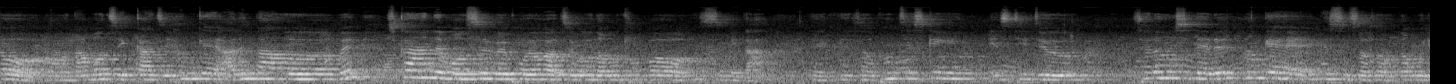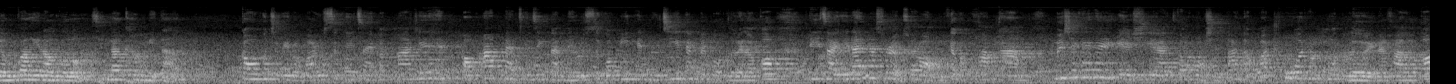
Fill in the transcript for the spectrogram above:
또 어, 나머지까지 함께 아름다움을 축하하는 모습을 보여가지고 너무 기뻐했습니다. 네, 그래서 폰즈 스킨 인스티튜트 새로운 시대를 함께 할 수 있어서 너무 영광이라고 생각합니다. ก็คุณจูบีบอกว่ารู้สึกดีใจมากๆที่ได้เห็นป๊อปอัพแบบจริงๆแบบนี้รู้สึกว่ามี energy เต็มไปหมดเลย แล้วก็ดีใจที่ได้มาเฉลิมฉลองเกี่ยวกับความงาม ไม่ใช่แค่ในเอเชียตะวันออกเฉียงใต้แต่ว่าทั่วทั้งหมดเลยนะคะ แล้วก็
